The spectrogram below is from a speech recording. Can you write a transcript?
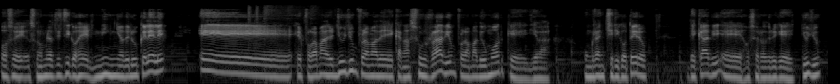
o sea, su nombre artístico es el niño del ukelele. Eh, el programa del Yuyu, un programa de Canal Sur Radio, un programa de humor que lleva un gran chiricotero de Cádiz, José Rodríguez Yuyu.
